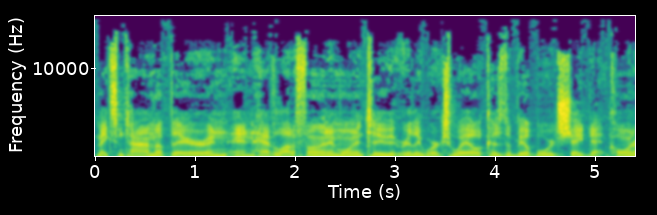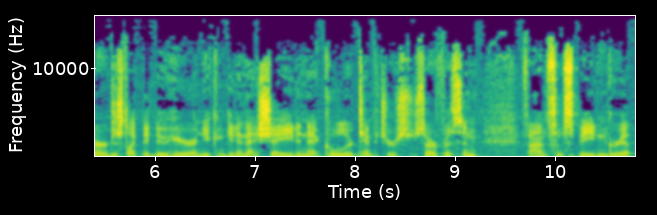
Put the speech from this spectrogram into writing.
make some time up there and, and have a lot of fun in one and two. It really works well because the billboards shade that corner just like they do here, and you can get in that shade and that cooler temperature surface and find some speed and grip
